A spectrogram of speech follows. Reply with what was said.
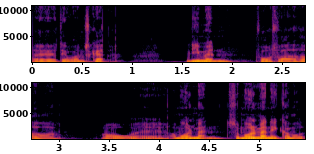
øh, der, hvor den skal. Lige mellem forsvaret og, og, øh, og målmanden. Så målmanden ikke kommer ud.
